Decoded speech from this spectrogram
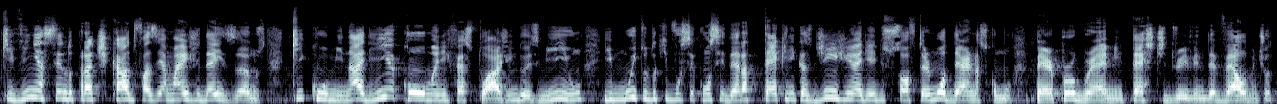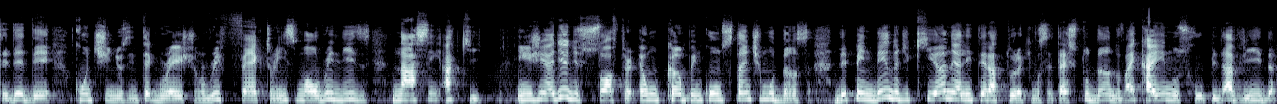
que vinha sendo praticado fazia mais de 10 anos, que culminaria com o Manifesto Ágil em 2001 e muito do que você considera técnicas de engenharia de software modernas, como Pair Programming, Test Driven Development, ou TDD, Continuous Integration, refactoring, small releases nascem aqui. Engenharia de software é um campo em constante mudança. Dependendo de que ano é a literatura que você está estudando, vai cair nos RUP da vida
